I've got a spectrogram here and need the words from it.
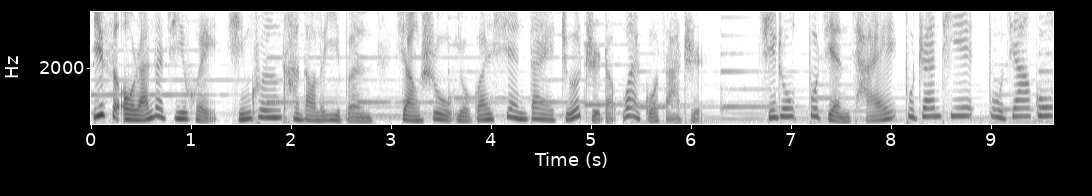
一次偶然的机会，秦坤看到了一本讲述有关现代折纸的外国杂志，其中不剪裁、不粘贴、不加工，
